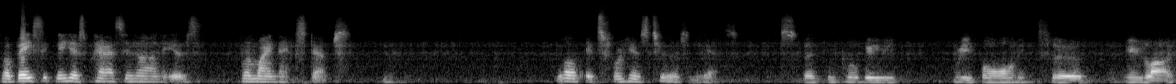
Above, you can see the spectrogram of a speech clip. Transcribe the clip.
So basically, his passing on is for my next steps. Well, it's for his too, isn't it? Yes. So that he will be reborn into a new life.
